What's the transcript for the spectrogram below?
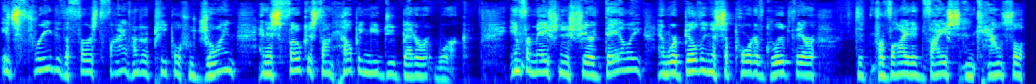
It's free to the first 500 people who join and is focused on helping you do better at work. Information is shared daily, and we're building a supportive group there to provide advice and counsel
